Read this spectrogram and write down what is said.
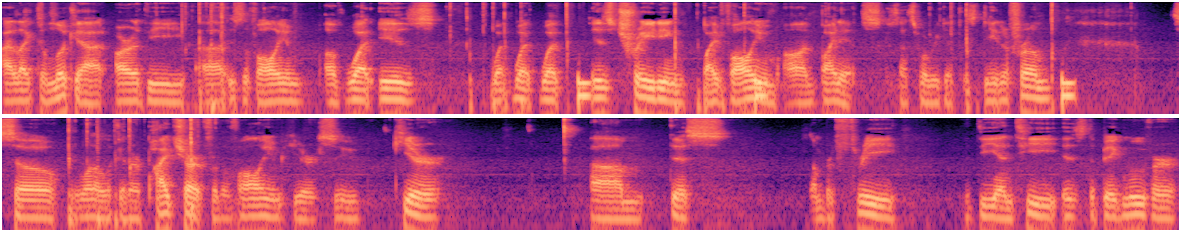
I like to look at are the uh, is the volume of what is what what what is trading by volume on Binance because that's where we get this data from. So we want to look at our pie chart for the volume here. So here, um, this number three, the DNT is the big mover,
